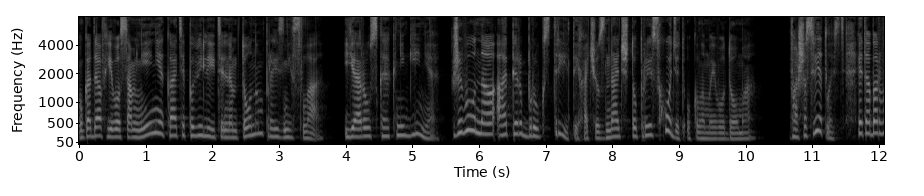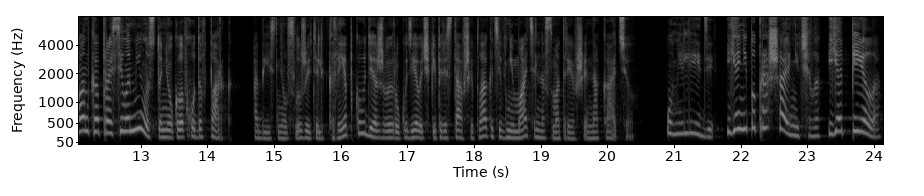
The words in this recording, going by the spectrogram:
Угадав его сомнения, Катя повелительным тоном произнесла «Я русская княгиня, живу на Апербрук-стрит и хочу знать, что происходит около моего дома». «Ваша светлость, эта оборванка просила милостыню около входа в парк. — объяснил служитель, крепко удерживая руку девочки, переставшей плакать и внимательно смотревшей на Катю. «О, миледи, я не попрошайничала, я пела.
